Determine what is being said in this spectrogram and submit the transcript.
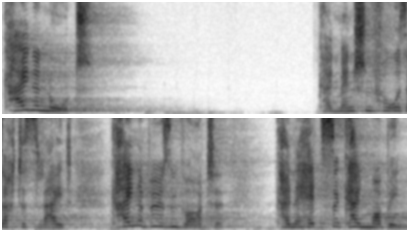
keine Not, kein menschenverursachtes Leid, keine bösen Worte, keine Hetze, kein Mobbing.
